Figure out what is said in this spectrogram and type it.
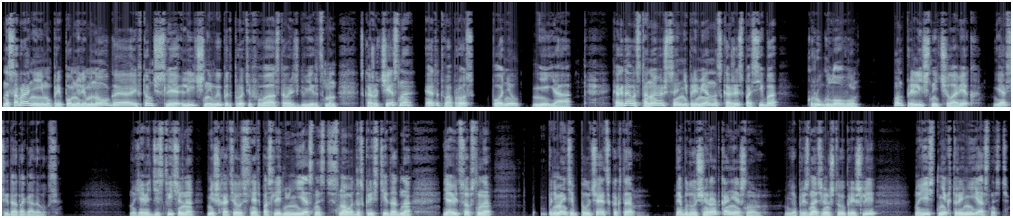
на собрании ему припомнили многое, и в том числе личный выпад против вас, товарищ Гвирцман. Скажу честно, этот вопрос поднял не я. Когда восстановишься, непременно скажи спасибо Круглову. Он приличный человек, я всегда догадывался. Но я ведь действительно, Миша хотел снять последнюю неясность, снова доскрести до дна. Я ведь, собственно, понимаете, получается как-то... Я буду очень рад, конечно, я признателен, что вы пришли, но есть некоторая неясность.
